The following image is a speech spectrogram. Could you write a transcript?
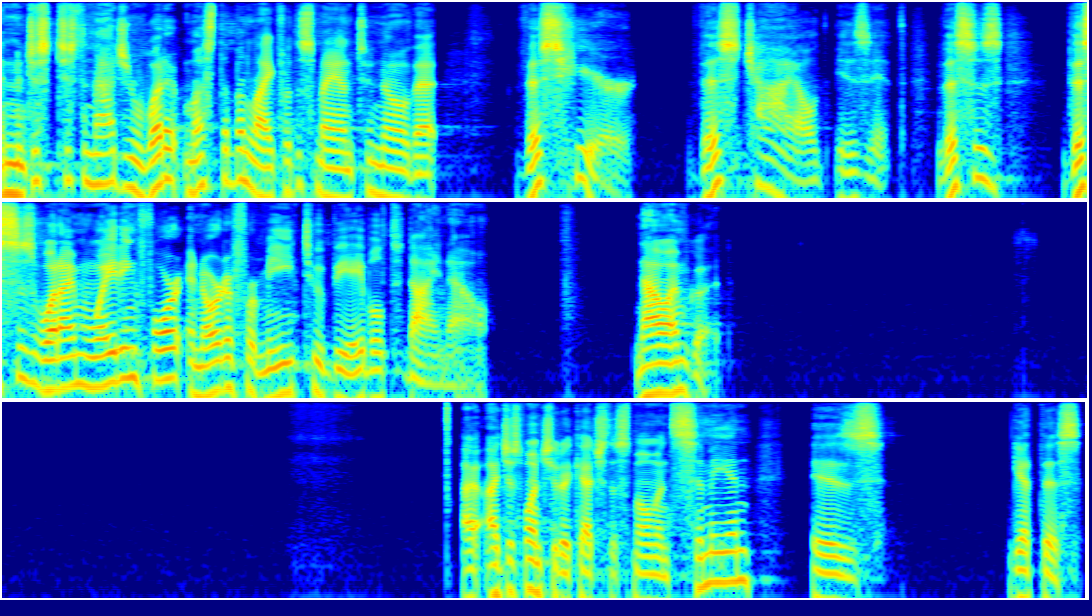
And just, just imagine what it must have been like for this man to know that this here, this child is it. This is, this is what I'm waiting for in order for me to be able to die now. Now I'm good. I, I just want you to catch this moment. Simeon is, get this,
